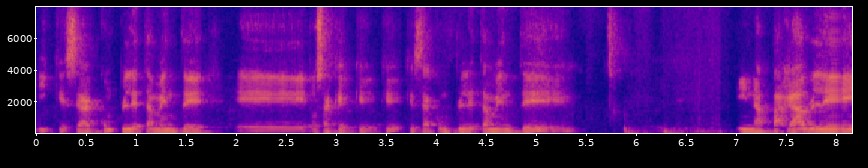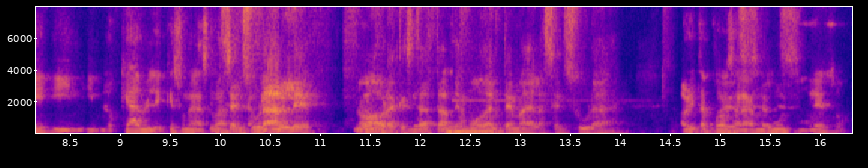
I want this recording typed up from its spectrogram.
y que sea completamente, eh, o sea, que, que, sea completamente inapagable, in, inbloqueable, que es una de las cosas. Censurable, ¿no? Ahora que está tan de moda el tema de la censura. Ahorita podemos hablar mucho de eso.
